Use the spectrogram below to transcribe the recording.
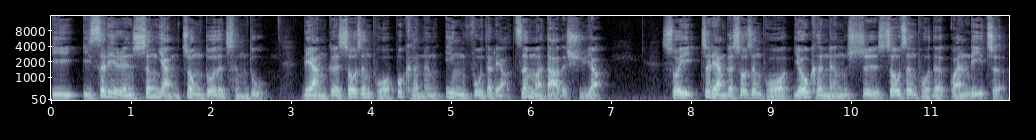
以以色列人生养众多的程度。两个收生婆不可能应付得了这么大的需要，所以这两个收生婆有可能是收生婆的管理者，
